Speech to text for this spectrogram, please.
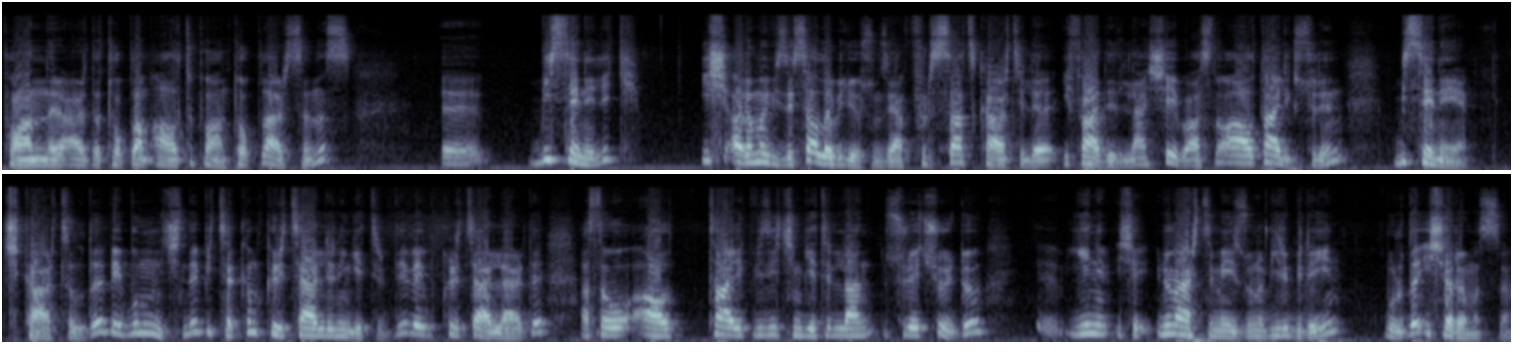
puanları arada toplam 6 puan toplarsanız bir senelik iş arama vizesi alabiliyorsunuz. Yani fırsat kartıyla ifade edilen şey bu. Aslında o 6 aylık sürenin bir seneye çıkartıldı ve bunun içinde bir takım kriterlerin getirdiği ve bu kriterlerde aslında o 6 aylık vize için getirilen süreç şuydu. Ee, yeni şey üniversite mezunu bir bireyin burada iş araması.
